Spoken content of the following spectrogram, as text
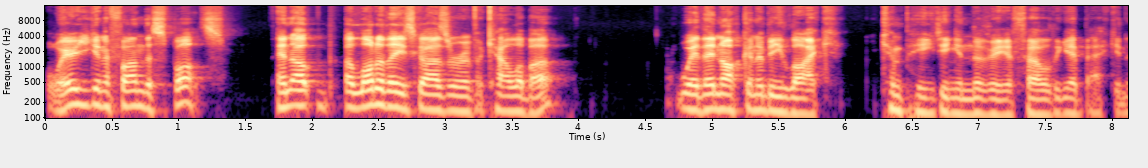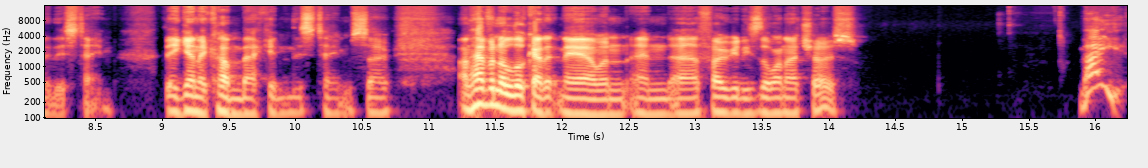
Where are you going to find the spots? And a, a lot of these guys are of a caliber where they're not going to be like competing in the VFL to get back into this team. They're going to come back into this team. So I'm having a look at it now, and and uh, Fogarty's the one I chose. Mate,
